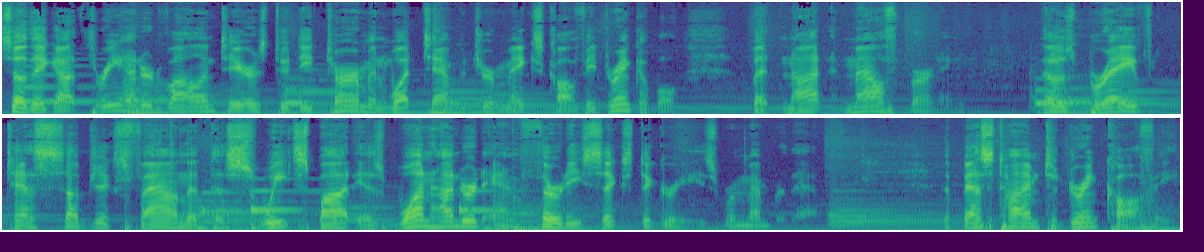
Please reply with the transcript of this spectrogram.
So they got 300 volunteers to determine what temperature makes coffee drinkable, but not mouth burning. Those brave test subjects found that the sweet spot is 136 degrees. Remember that. The best time to drink coffee.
